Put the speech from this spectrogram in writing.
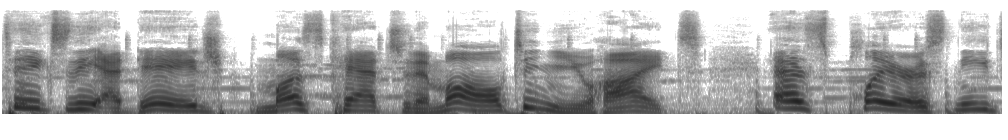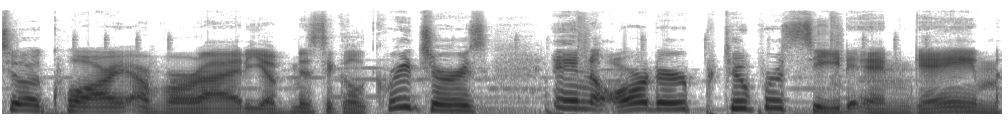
takes the adage, must catch them all to new heights as players need to acquire a variety of mystical creatures in order to proceed in-game.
